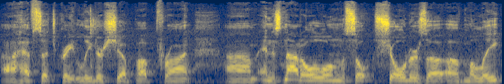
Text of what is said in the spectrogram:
uh, have such great leadership up front. Um, and it's not all on the so- shoulders of, of Malik.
